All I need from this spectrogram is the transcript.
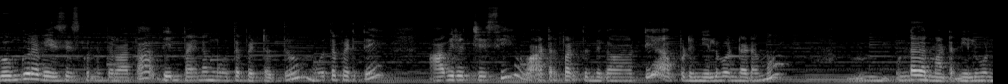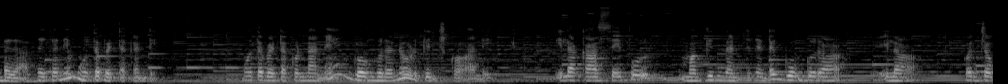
గోంగూర వేసేసుకున్న తర్వాత దీనిపైన మూత పెట్టొద్దు. మూత పెడితే ఆవిరి వచ్చేసి వాటర్ పడుతుంది కాబట్టి అప్పుడు నిలువ ఉండడము ఉండదన్నమాట. నిలువ ఉండదు. అందుకని మూత పెట్టకండి. మూత పెట్టకుండానే గోంగూరను ఉడికించుకోవాలి. ఇలా కాసేపు మగ్గిందంటే గోంగూర ఇలా కొంచెం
